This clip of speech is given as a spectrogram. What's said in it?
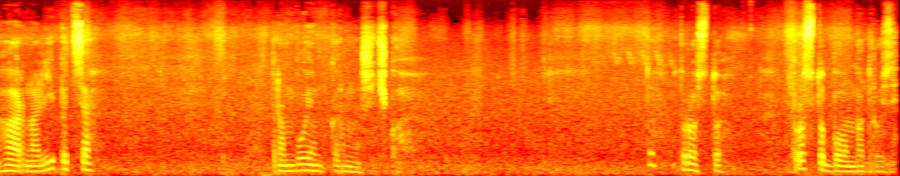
гарно ліпиться. Трамбуємо кормушечку. Та просто, просто бомба, друзі.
